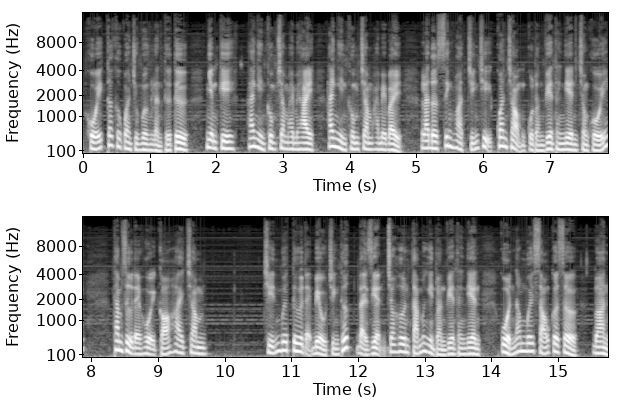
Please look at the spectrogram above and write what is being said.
khối các cơ quan trung ương lần thứ tư, nhiệm kỳ 2022-2027 là đợt sinh hoạt chính trị quan trọng của đoàn viên thanh niên trong khối. Tham dự đại hội có 294 đại biểu chính thức đại diện cho hơn 80.000 đoàn viên thanh niên của 56 cơ sở, đoàn,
